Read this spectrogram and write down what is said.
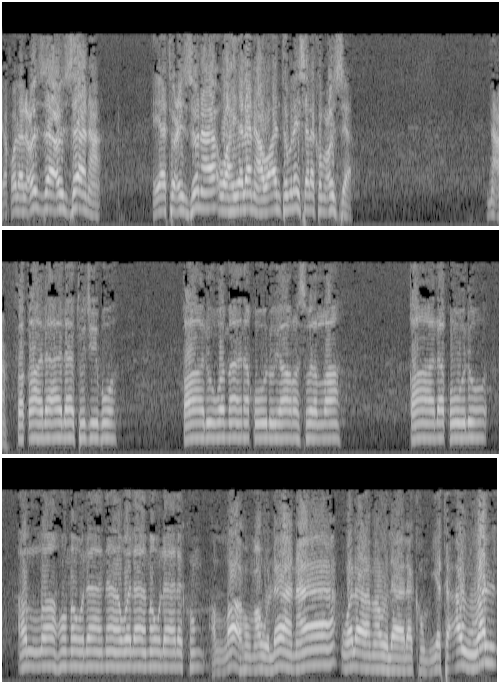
يقول العزى عزانا. هي تعزنا وهي لنا وأنتم ليس لكم عزى نعم. فقال ألا تجيبوه؟ قالوا وما نقول يا رسول الله؟ قال قولوا الله مولانا ولا مولى لكم. الله مولانا ولا مولى لكم. يتأول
